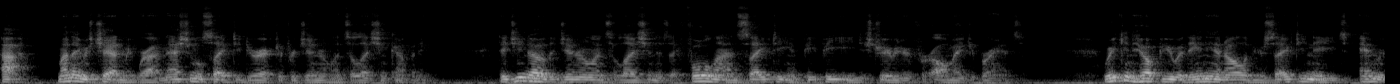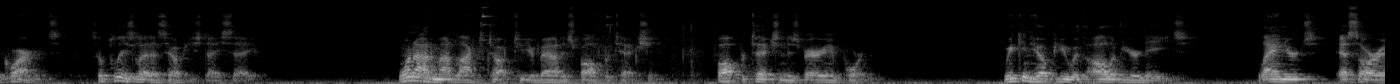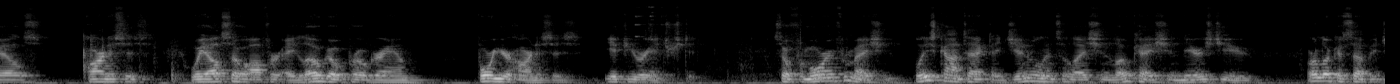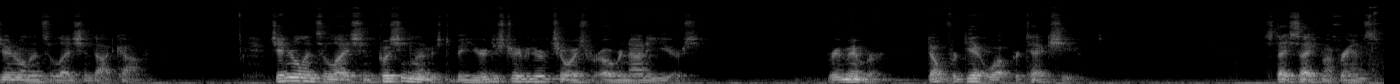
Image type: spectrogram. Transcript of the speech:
Hi, my name is Chad McBride, National Safety Director for General Insulation Company. Did you know that General Insulation is a full line safety and PPE distributor for all major brands? We can help you with any and all of your safety needs and requirements, so please let us help you stay safe. One item I'd like to talk to you about is fall protection. Fall protection is very important. We can help you with all of your needs. Lanyards, SRLs, harnesses. We also offer a logo program for your harnesses if you are interested. So for more information, please contact a General Insulation location nearest you or look us up at generalinsulation.com. General Insulation pushing limits to be your distributor of choice for over 90 years. Remember, don't forget what protects you. Stay safe, my friends.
